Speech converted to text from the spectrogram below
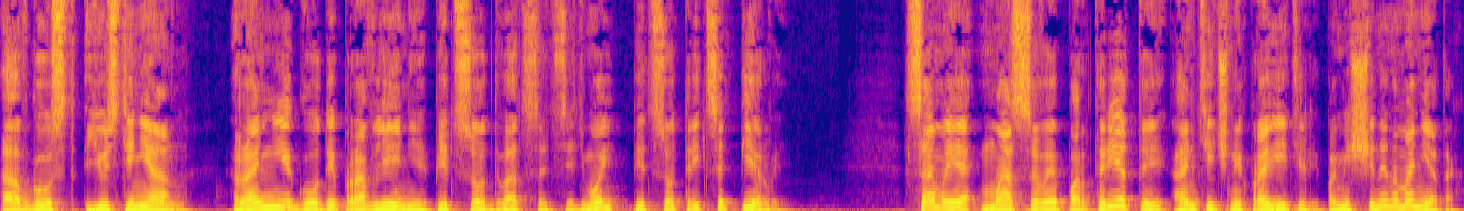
Август Юстиниан. Ранние годы правления 527-531. Самые массовые портреты античных правителей помещены на монетах.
